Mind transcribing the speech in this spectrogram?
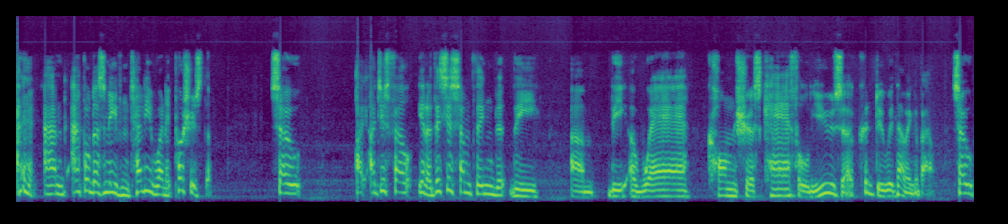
and Apple doesn't even tell you when it pushes them. So I, I just felt, you know, this is something that the um, the aware, conscious, careful user could do with knowing about. So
